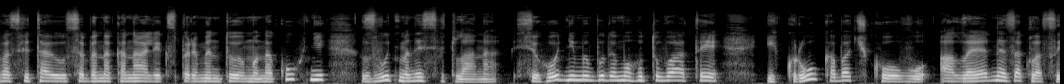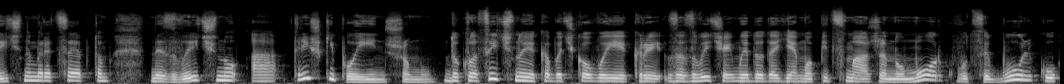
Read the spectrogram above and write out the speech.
вас вітаю у себе на каналі Експериментуємо на кухні. Звуть мене Світлана. Сьогодні ми будемо готувати ікру кабачкову, але не за класичним рецептом, не звичну, а трішки по-іншому. До класичної кабачкової ікри зазвичай ми додаємо підсмажену моркву, цибульку,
